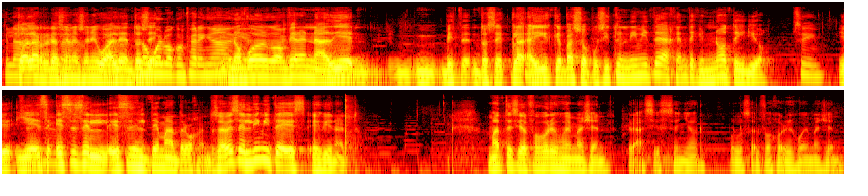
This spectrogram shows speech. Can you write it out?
Claro, Todas las relaciones claro, son iguales. claro. Entonces, no vuelvo a confiar en nadie. No vuelvo a confiar en nadie. mm, ¿Viste? Entonces, claro, ahí ¿qué pasó? Pusiste un límite a gente que no te hirió. Sí. Y, y Sí, ese, sí. ese es el, ese es el tema de trabajar. Entonces, a veces el límite es, es bien alto. Mates y alfajores Guaymallén. Gracias, señor, por los alfajores Guaymallén.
